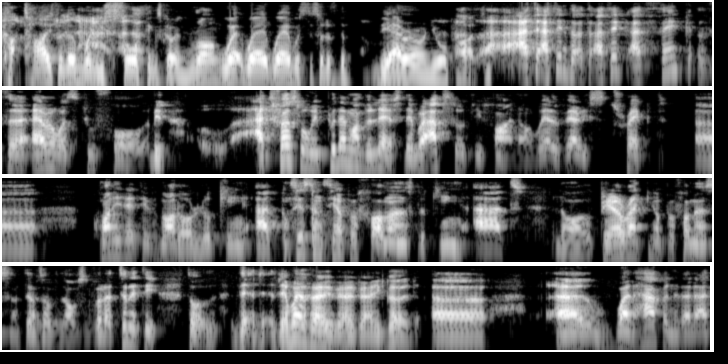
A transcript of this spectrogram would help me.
cut ties with them when you saw things going wrong? Where where where was the sort of the, the error on your part? I, th- I think that I think I think the error was twofold. I mean, at first when we put them on the list, they were absolutely fine. We had a very strict. Uh, quantitative model looking at consistency of performance, looking at you know, peer ranking of performance in terms of you know, volatility. So they, they, were very, very, very good. Uh, uh, what happened is that I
